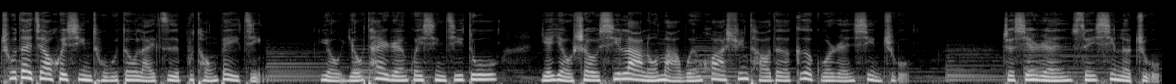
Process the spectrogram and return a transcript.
初代教会信徒都来自不同背景，有犹太人归信基督，也有受希腊罗马文化熏陶的各国人信主。这些人虽信了主，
